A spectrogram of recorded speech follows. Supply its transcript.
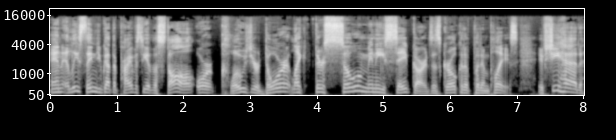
and at least then you've got the privacy of the stall or close your door? Like, there's so many safeguards this girl could have put in place. If she had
